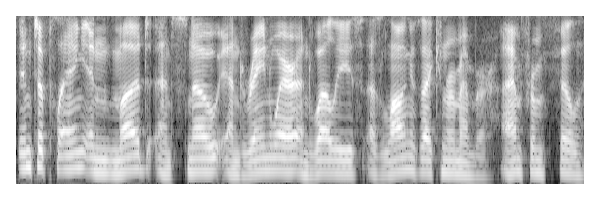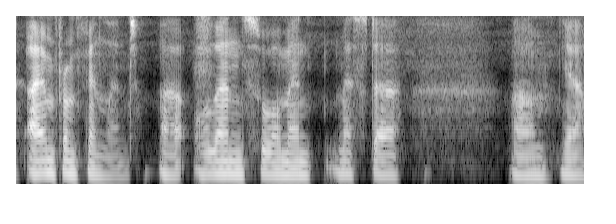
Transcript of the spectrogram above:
into playing in mud and snow and rainwear and wellies as long as I can remember. I am from Phil. I am from Finland. Uh, Olen Suomen mesta. Um, yeah.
